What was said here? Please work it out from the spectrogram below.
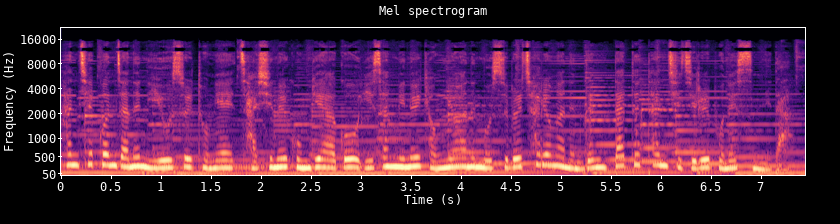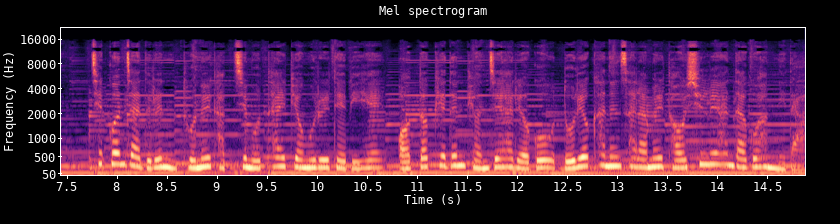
한 채권자는 이웃을 통해 자신을 공개하고 이상민을 격려하는 모습을 촬영하는 등 따뜻한 지지를 보냈습니다. 채권자들은 돈을 갚지 못할 경우를 대비해 어떻게든 변제하려고 노력하는 사람을 더 신뢰한다고 합니다.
